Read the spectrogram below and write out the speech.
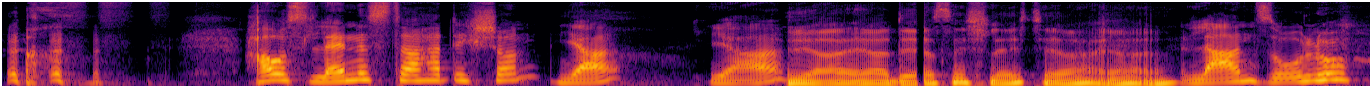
Haus Lannister hatte ich schon, ja. Ja. Ja, ja, der ist nicht schlecht, ja, ja. ja. LAN Solo.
